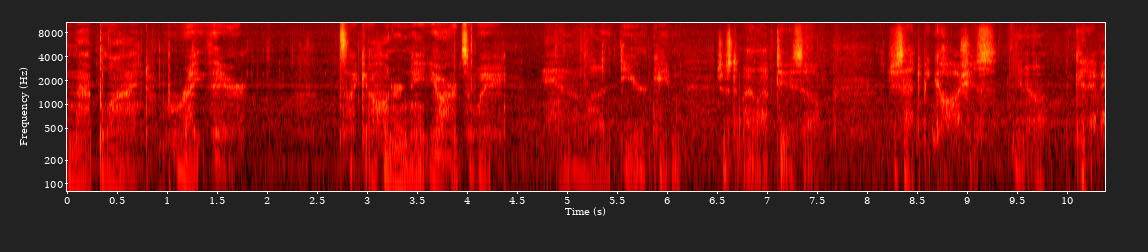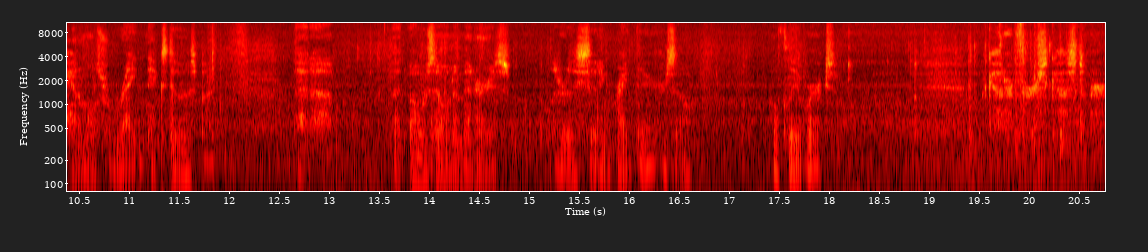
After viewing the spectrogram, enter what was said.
in that blind right there. It's like 108 yards away. And a lot of deer came just to my left too, so just have to be cautious, you know. Could have animals right next to us, but that uh, that ozone emitter is literally sitting right there, so hopefully it works. We got our first customer.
